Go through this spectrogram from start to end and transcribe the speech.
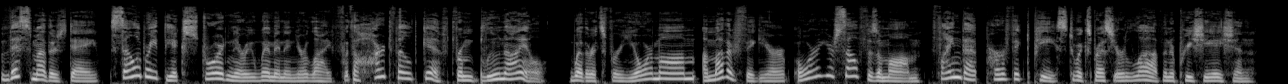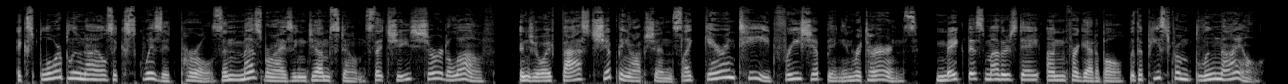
this Mother's Day, celebrate the extraordinary women in your life with a heartfelt gift from Blue Nile. Whether it's for your mom, a mother figure, or yourself as a mom, find that perfect piece to express your love and appreciation. Explore Blue Nile's exquisite pearls and mesmerizing gemstones that she's sure to love. Enjoy fast shipping options like guaranteed free shipping and returns. Make this Mother's Day unforgettable with a piece from Blue Nile.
